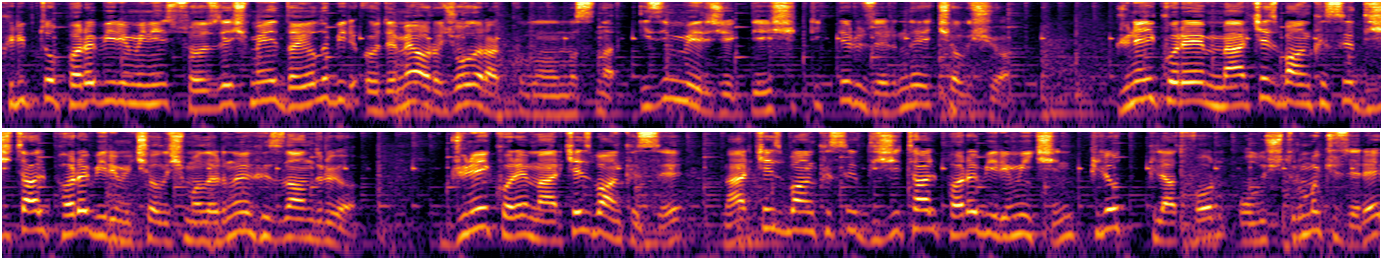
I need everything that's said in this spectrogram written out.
kripto para biriminin sözleşmeye dayalı bir ödeme aracı olarak kullanılmasına izin verecek değişiklikler üzerinde çalışıyor. Güney Kore Merkez Bankası dijital para birimi çalışmalarını hızlandırıyor. Güney Kore Merkez Bankası, Merkez Bankası dijital para birimi için pilot platform oluşturmak üzere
